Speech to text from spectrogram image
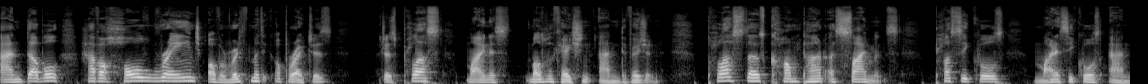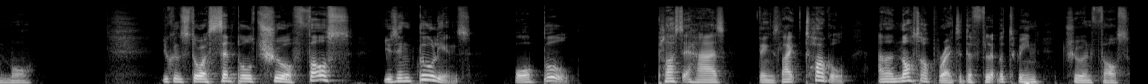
and double have a whole range of arithmetic operators such as plus, minus, multiplication, and division, plus those compound assignments, plus equals, minus equals, and more. You can store a simple true or false using booleans or bool. Plus it has things like toggle and a not operator to flip between true and false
